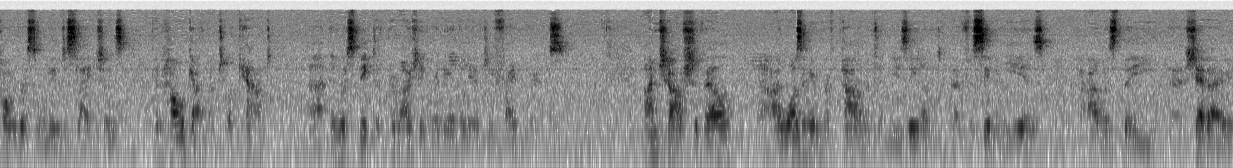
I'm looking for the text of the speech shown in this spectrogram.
Congress or legislatures can hold government to account uh, in respect of promoting renewable energy frameworks. I'm Charles Chauvel. Uh, I was a Member of Parliament in New Zealand uh, for seven years. Uh, I was the uh, Shadow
